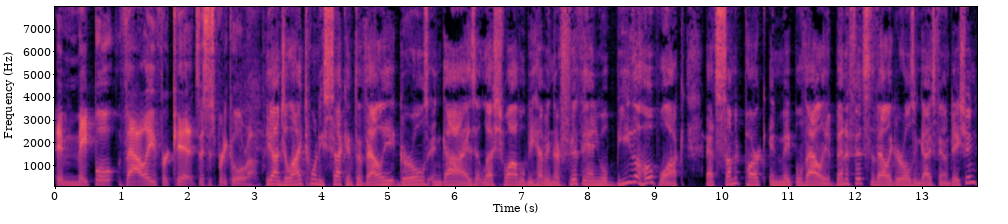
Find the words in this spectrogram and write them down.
in Maple Valley for kids. This is pretty cool, Ron. Yeah, on July 22nd, the Valley Girls and Guys at Les Schwab will be having their fifth annual Be the Hope Walk at Summit Park in Maple Valley. It benefits the Valley Girls and Guys Foundation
